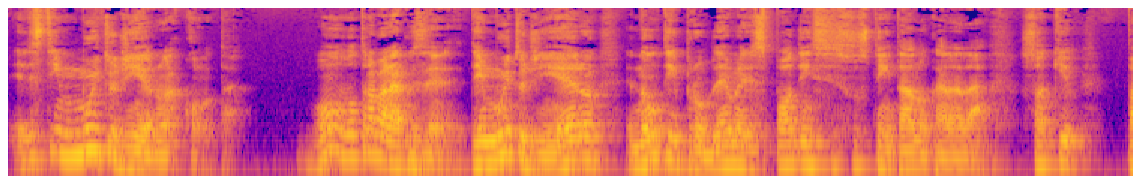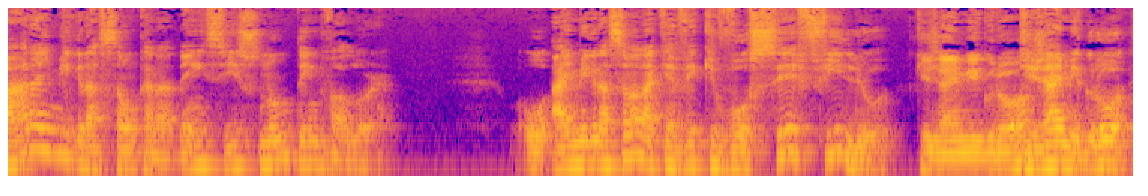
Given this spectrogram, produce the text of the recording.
eles têm muito dinheiro na conta. Vamos, vamos trabalhar com isso. Tem muito dinheiro, não tem problema, eles podem se sustentar no Canadá. Só que para a imigração canadense, isso não tem valor. A imigração ela quer ver que você, filho, que já imigrou, que já imigrou,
